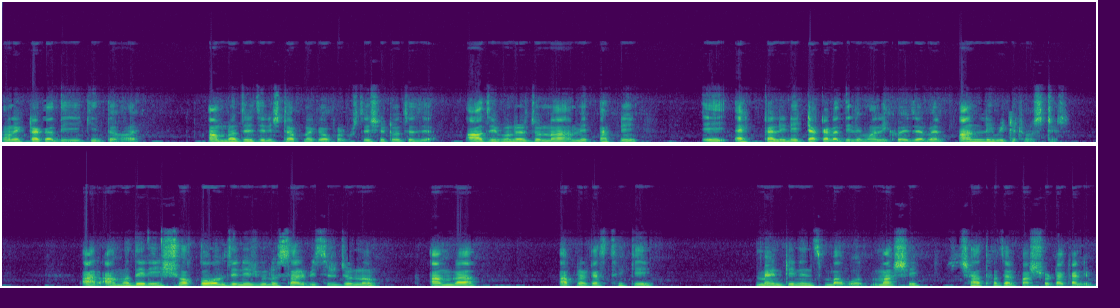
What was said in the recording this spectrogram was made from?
অনেক টাকা দিয়ে কিনতে হয়। আমরা যে জিনিসটা আপনাকে অফার করছি সেটা হচ্ছে যে আজীবনের জন্য আমি, আপনি এই এককালীন এই টাকাটা দিলে মালিক হয়ে যাবেন আনলিমিটেড হোস্টের আর আমাদের এই সকল জিনিসগুলো সার্ভিসের জন্য আমরা আপনার কাছ থেকে মেনটেনেন্স বাবদ মাসিক সাত হাজার পাঁচশো টাকা নিব।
